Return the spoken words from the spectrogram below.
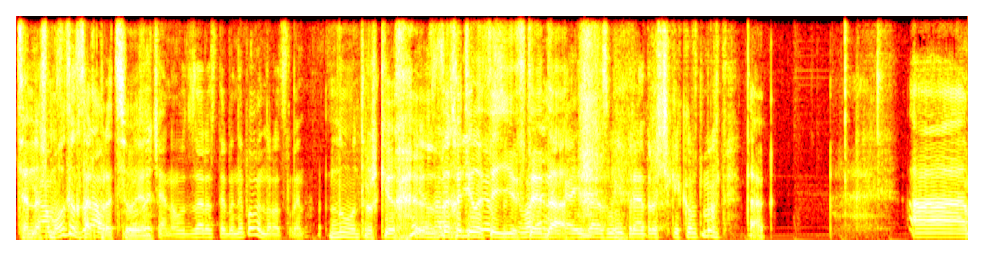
Це Я наш мозок так працює? Ну, звичайно, от зараз тебе не повен рот слини. Ну, трошки захотілося їсти, вареника, да. І зараз мені треба трошки ковтнути. так. А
